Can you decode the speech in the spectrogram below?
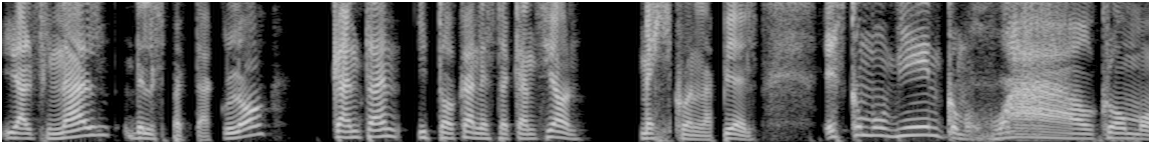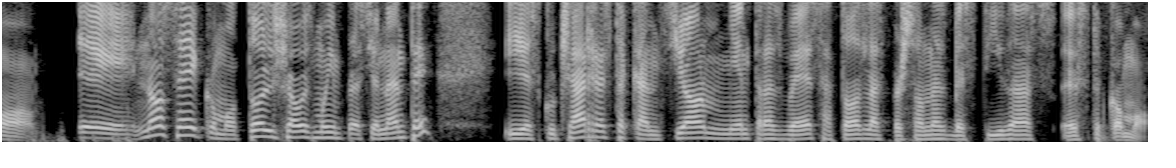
Y al final del espectáculo cantan y tocan esta canción, México en la piel. Es como bien, como wow, como, eh, no sé, como todo el show es muy impresionante. Y escuchar esta canción mientras ves a todas las personas vestidas, este, como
